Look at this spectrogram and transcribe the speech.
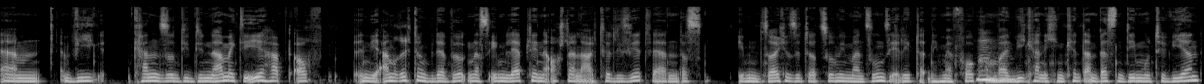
ähm, wie kann so die Dynamik, die ihr habt, auch in die andere Richtung wieder wirken, dass eben Lehrpläne auch schneller aktualisiert werden, dass eben solche Situationen, wie mein Sohn sie erlebt hat, nicht mehr vorkommen, mhm. weil wie kann ich ein Kind am besten demotivieren?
